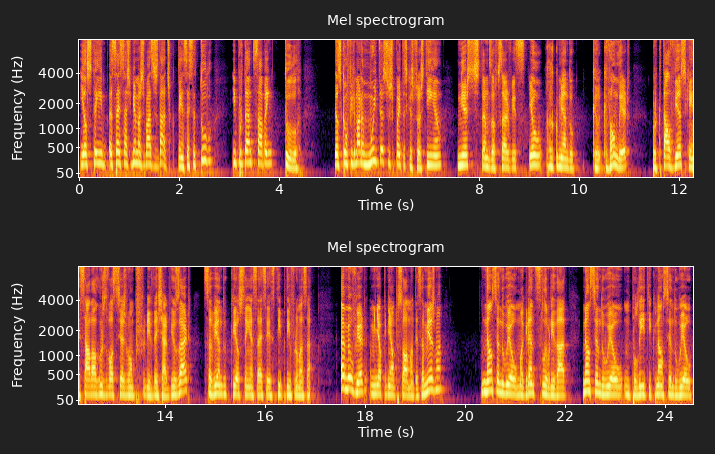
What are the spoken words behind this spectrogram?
eles têm acesso às mesmas bases de dados, têm acesso a tudo e, portanto, sabem tudo. Eles confirmaram muitas suspeitas que as pessoas tinham nestes Terms of Service. Eu recomendo que, que vão ler, porque talvez, quem sabe, alguns de vocês vão preferir deixar de usar, sabendo que eles têm acesso a esse tipo de informação. A meu ver, a minha opinião pessoal mantém-se a mesma. Não sendo eu uma grande celebridade, não sendo eu um político, não sendo eu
